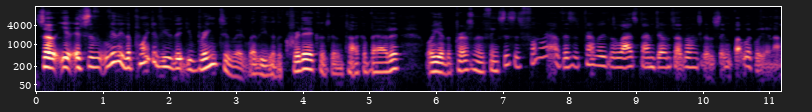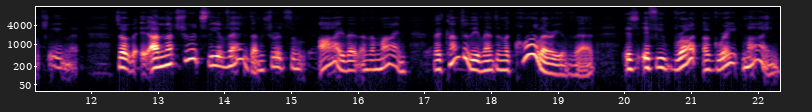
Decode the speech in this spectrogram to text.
So it's really the point of view that you bring to it, whether you're the critic who's going to talk about it, or you're the person who thinks this is far out. This is probably the last time Joan Sutherland's going to sing publicly, and I'm seeing that. So I'm not sure it's the event. I'm sure it's the yeah. eye that and the mind that come to the event. And the corollary of that is if you brought a great mind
